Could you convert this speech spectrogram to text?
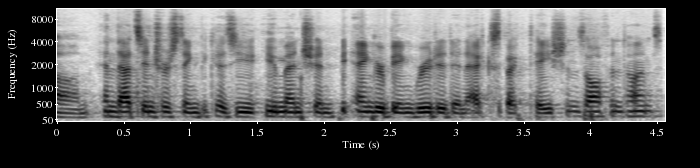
um, and that's interesting because you you mentioned anger being rooted in expectations oftentimes,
